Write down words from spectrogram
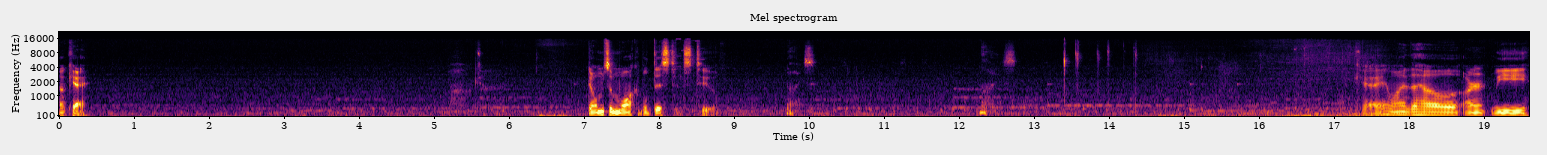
Okay. Oh, God. Domes in walkable distance, too. Nice. Nice. Okay, why the hell aren't we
